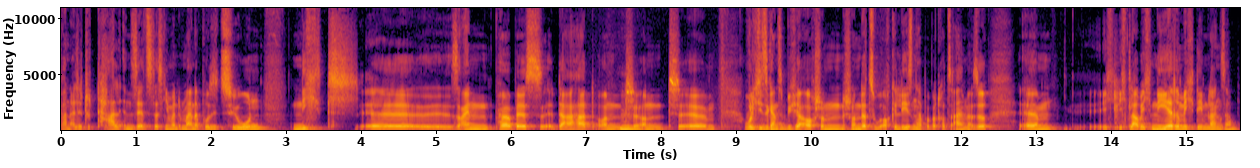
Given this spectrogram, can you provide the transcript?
waren alle total entsetzt, dass jemand in meiner Position nicht äh, seinen Purpose da hat und, mhm. und ähm, obwohl ich diese ganzen Bücher auch schon, schon dazu auch gelesen habe, aber trotz allem, also ähm, ich, ich glaube, ich nähere mich dem langsam.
